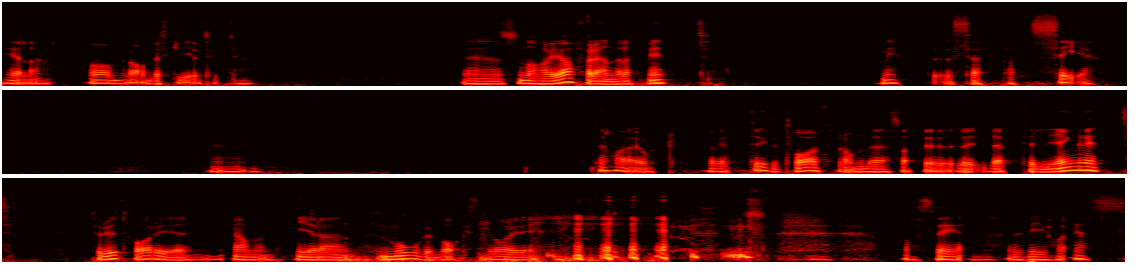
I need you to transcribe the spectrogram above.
hela. Det var bra beskrivet tyckte jag. Eh, så nu har jag förändrat mitt, mitt sätt att se. Eh, det har jag gjort. Jag vet inte riktigt varför, om det är så att det är lä- lättillgängligt. Förut var det ju, ja men, hyra en moviebox. Det var ju... och se en VHS.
